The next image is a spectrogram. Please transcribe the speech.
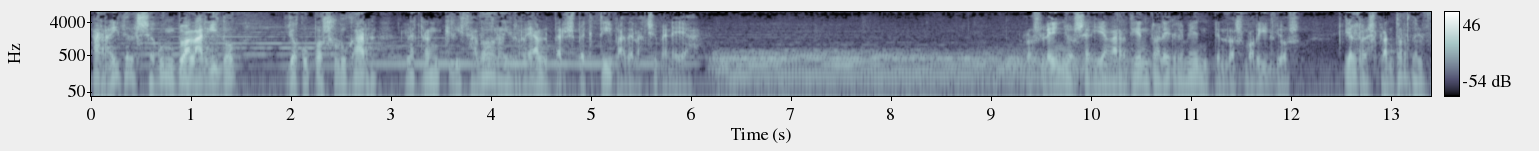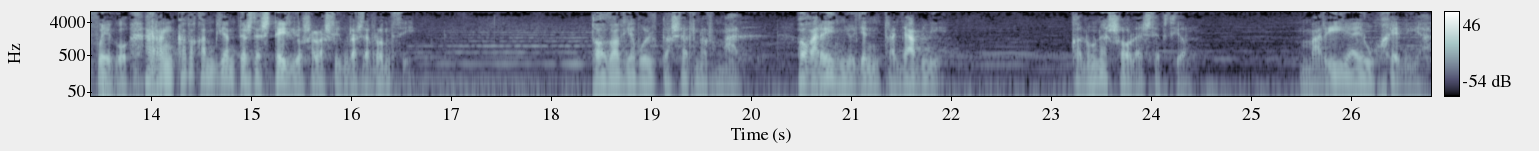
a raíz del segundo alarido y ocupó su lugar la tranquilizadora y real perspectiva de la chimenea. Los leños seguían ardiendo alegremente en los morillos y el resplandor del fuego arrancaba cambiantes destellos a las figuras de bronce. Todo había vuelto a ser normal, hogareño y entrañable, con una sola excepción. María Eugenia.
